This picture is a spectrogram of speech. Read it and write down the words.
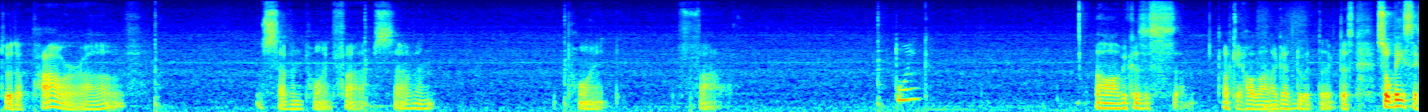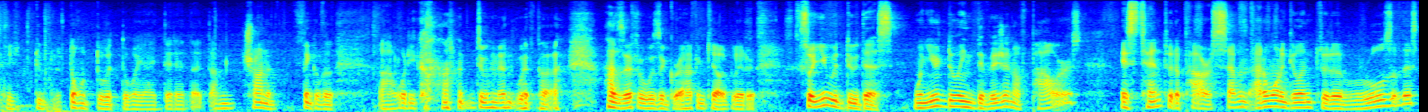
to the power of 7.5 7.5 doink oh because it's okay hold on i gotta do it like this. So basically do don't do it the way i did it. I'm trying to think of a uh, what do you call it? Doing it with uh, as if it was a graphing calculator. So you would do this. When you're doing division of powers is 10 to the power 7 i don't want to go into the rules of this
